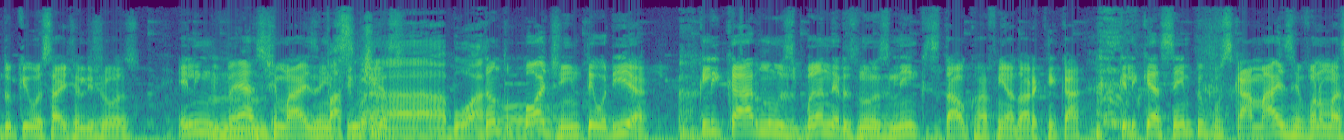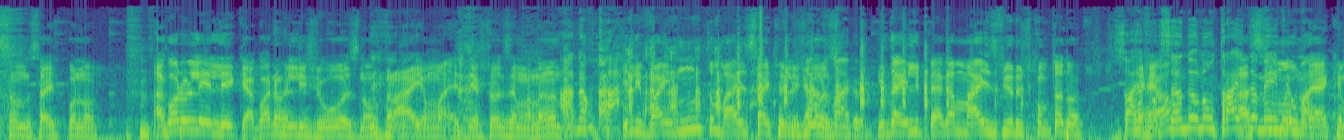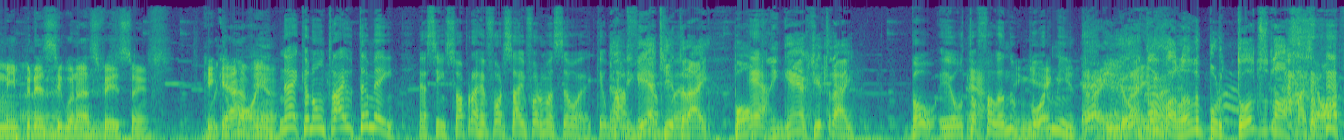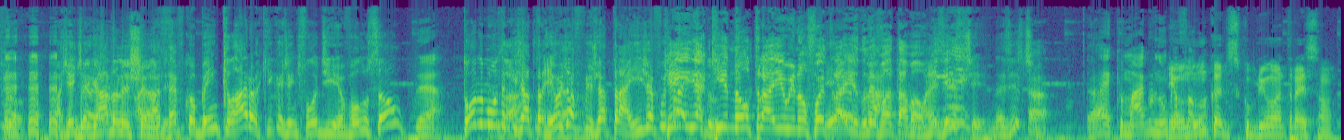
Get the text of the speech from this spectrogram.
do que o site religioso. Ele investe mais em Hum, faz segurança. sentido. Ah, boa. Tanto pode, em teoria, clicar nos banners, nos links e tal, que o Rafinha adora clicar, que ele quer sempre buscar mais informação no site pornô. Agora o Lele, que agora é um religioso, não trai, é uma, ele deixou de ser malandro, Ah, não tá. ele vai muito mais no site Obrigado, religioso. Magro. E daí ele pega mais vírus de computador. Só É real? reforçando, eu não traio A também, viu, Mário? Symantec, uma empresa de segurança, fez isso aí. O que, Muito que é, bom, Rafinha? Não, é que eu não traio também. É assim, só pra reforçar a informação. É que o Ah, ninguém Rafinha- aqui trai. Ponto. É. Ninguém aqui trai. Bom, eu tô É, falando ninguém por mim. trai, Eu trai. tô falando por todos nós. Mas é óbvio. A gente, Obrigado, Alexandre. Até ficou bem claro aqui que a gente falou de evolução. É. Todo mundo aqui já traiu. Eu já, já traí, já fui Quem traído. aqui não traiu e não foi traído? Eu- Levanta a mão. Não Ninguém. existe, não existe. É que o Magro nunca Eu falou. nunca descobri uma traição.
